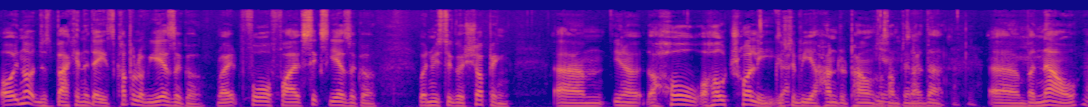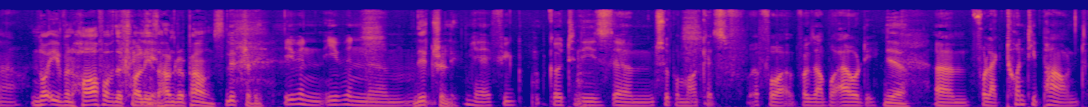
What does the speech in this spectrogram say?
or not just back in the days, a couple of years ago, right, four, five, six years ago, when we used to go shopping. Um, you know, the whole a whole trolley used to be a hundred pounds or Yeah, something like that. exactly, exactly. Um, but now, No. not even half of the trolley is a hundred pounds, literally, Even even um, literally. Yeah, if you go to these um, supermarkets f- for for example Aldi, Yeah, um, for like twenty pound,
